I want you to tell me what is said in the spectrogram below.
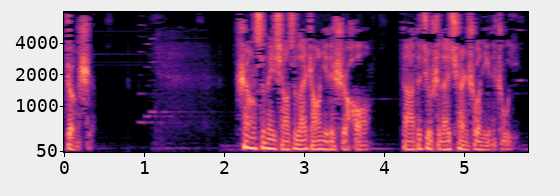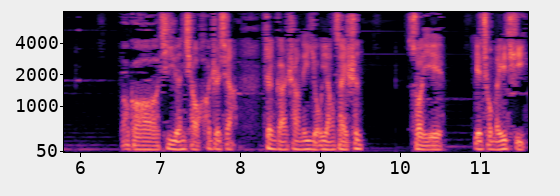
正是。上次那小子来找你的时候。”打的就是来劝说你的主意，不过机缘巧合之下，朕赶上你有恙在身，所以也就没提。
